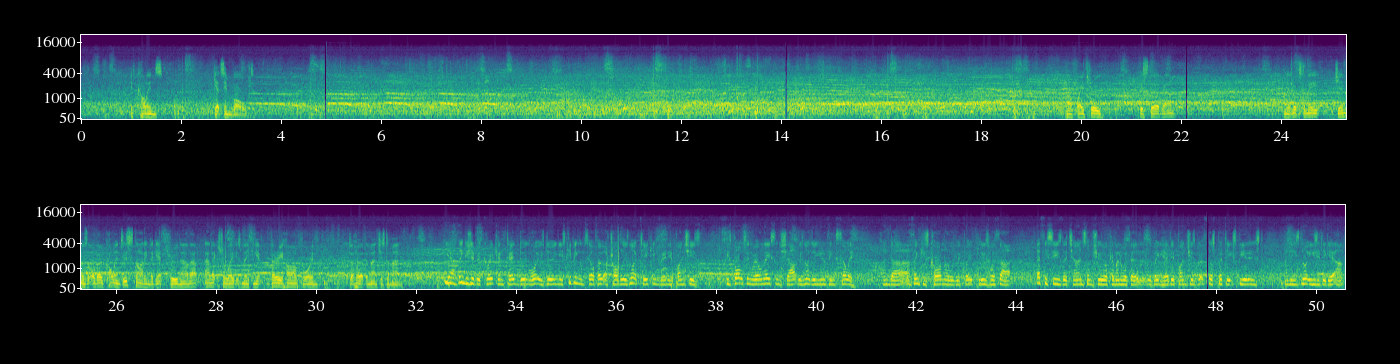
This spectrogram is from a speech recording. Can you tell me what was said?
if Collins gets involved. Through this third round. And it looks to me, Jim, as although Collins is starting to get through now, that, that extra weight is making it very hard for him to hurt the Manchester man. Yeah, I think he should be quite content doing what he's doing. He's keeping himself out of trouble. He's not taking many punches. He's boxing well, nice and sharp. He's not doing anything silly. And uh, I think his corner will be quite pleased with that. If he sees the chance, I'm sure he'll come in with the, the big heavy punches. But if there's pretty experienced, and he's not easy to get at.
